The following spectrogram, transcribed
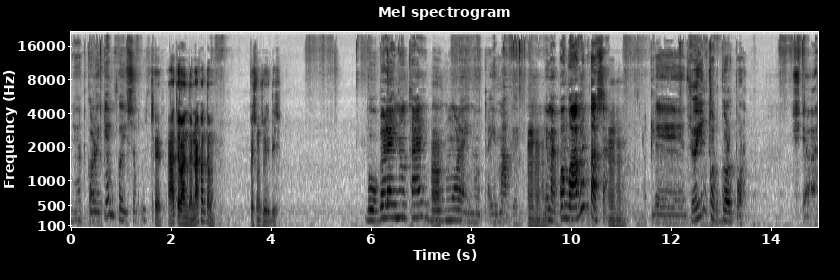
ને અટકળે કેમ કહી શકું? છે. હા તે વાંધો નાખો ને તમે. પછી હું જોઈ દઈશ. બહુ ગળાઈ ન થાય બહુ ન થાય માપે. એમાં પૌવા આવે ને પાછા. એટલે જોઈએ ને થોડું ગળ પણ ચાર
